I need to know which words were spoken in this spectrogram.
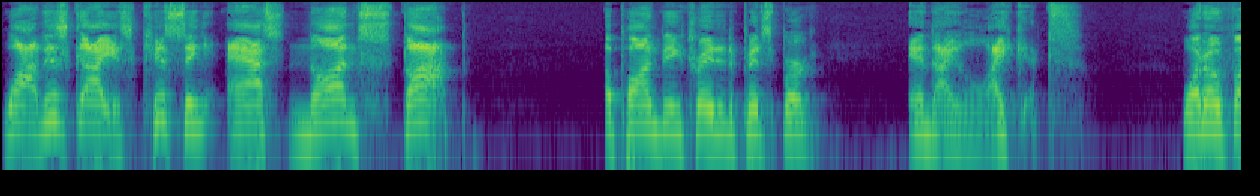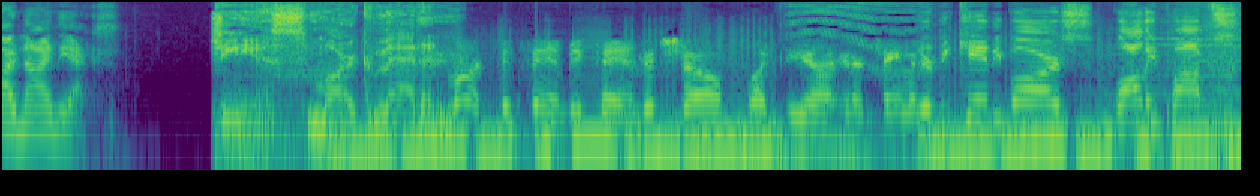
Wow, this guy is kissing ass nonstop upon being traded to Pittsburgh, and I like it. 1059 the X. Genius Mark Madden. Mark, big fan, big fan. Good show. Like the uh, entertainment. There'd be candy bars, lollipops,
